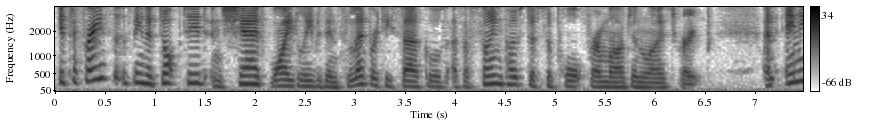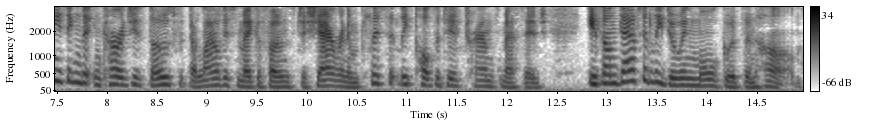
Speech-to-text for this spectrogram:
It's a phrase that has been adopted and shared widely within celebrity circles as a signpost of support for a marginalised group, and anything that encourages those with the loudest megaphones to share an implicitly positive trans message is undoubtedly doing more good than harm.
